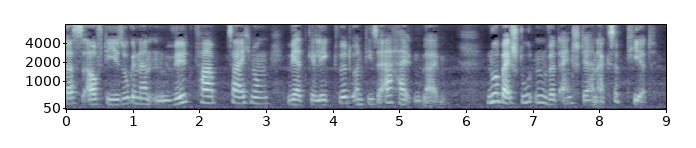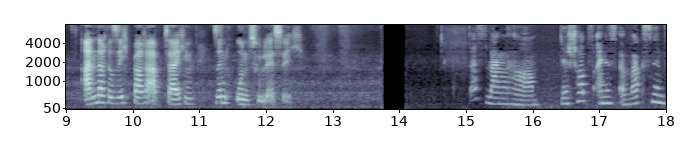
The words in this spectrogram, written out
dass auf die sogenannten Wildfarbzeichnungen Wert gelegt wird und diese erhalten bleiben. Nur bei Stuten wird ein Stern akzeptiert. Andere sichtbare Abzeichen sind unzulässig. Das Langhaar. Der Schopf eines erwachsenen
